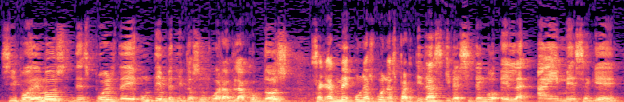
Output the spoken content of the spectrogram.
si podemos, después de un tiempecito sin jugar a Black Ops 2 Sacarme unas buenas partidas y ver si tengo el AMS que...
